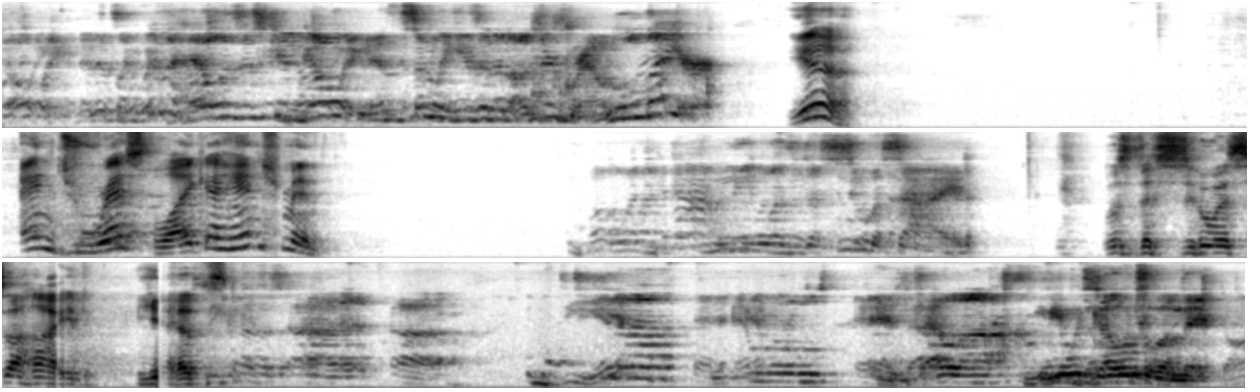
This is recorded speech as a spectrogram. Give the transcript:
He just keeps going, and it's like, where the hell is this kid going? And suddenly he's in an underground lair. Yeah. And dressed like a henchman. But what got me was the suicide. Was the suicide. Yes. Because uh, uh, Deanna and Emerald and Bella, we would go to a McDonald's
